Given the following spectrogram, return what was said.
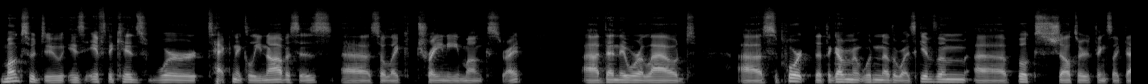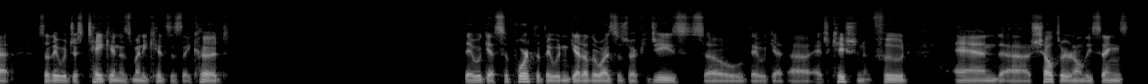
monks would do is, if the kids were technically novices, uh, so like trainee monks, right? Uh, then they were allowed uh, support that the government wouldn't otherwise give them, uh, books, shelter, things like that. So they would just take in as many kids as they could. They would get support that they wouldn't get otherwise as refugees. So they would get uh, education and food and uh, shelter and all these things.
